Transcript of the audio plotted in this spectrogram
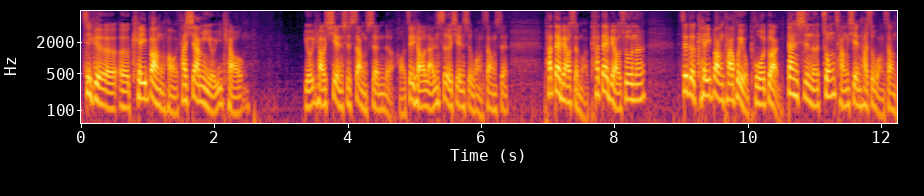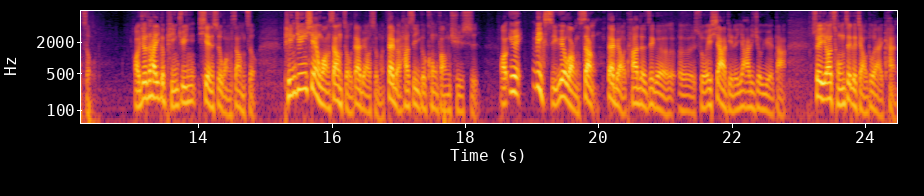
这个呃 K 棒哈，它下面有一条。有一条线是上升的，好，这条蓝色线是往上升，它代表什么？它代表说呢，这个 K 棒它会有波段，但是呢，中长线它是往上走，好，就是它一个平均线是往上走，平均线往上走代表什么？代表它是一个空方趋势，哦，因为 VIX 越往上，代表它的这个呃所谓下跌的压力就越大，所以要从这个角度来看，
